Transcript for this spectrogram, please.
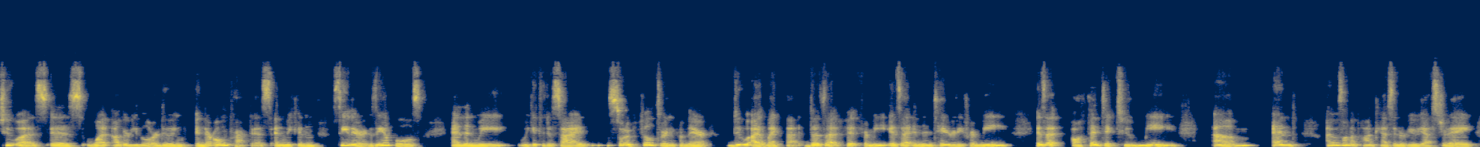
to us is what other people are doing in their own practice, and we can see their examples and then we we get to decide sort of filtering from there do i like that? Does that fit for me? Is that an integrity for me? Is that authentic to me? Um and I was on a podcast interview yesterday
